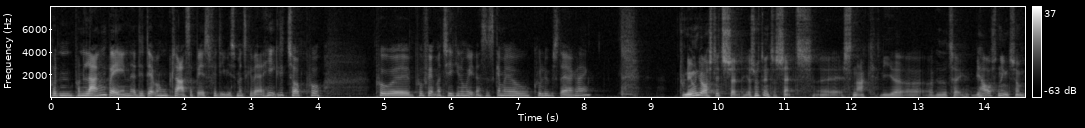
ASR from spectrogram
på, den, på den lange bane, at det er der, hvor hun klarer sig bedst, fordi hvis man skal være helt i top på, på, øh, på 5 og 10 km, så skal man jo kunne løbe stærkere, ikke? Du nævnte jo også lidt selv, jeg synes det er interessant øh, snak lige at, at videretage. Vi har også sådan en som,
